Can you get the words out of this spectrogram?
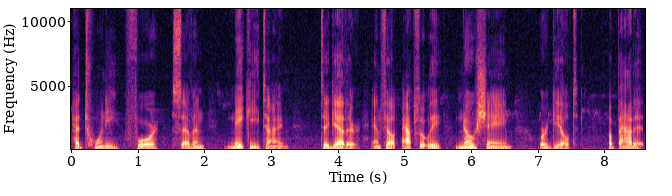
had 24/7 naked time together and felt absolutely no shame or guilt about it.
